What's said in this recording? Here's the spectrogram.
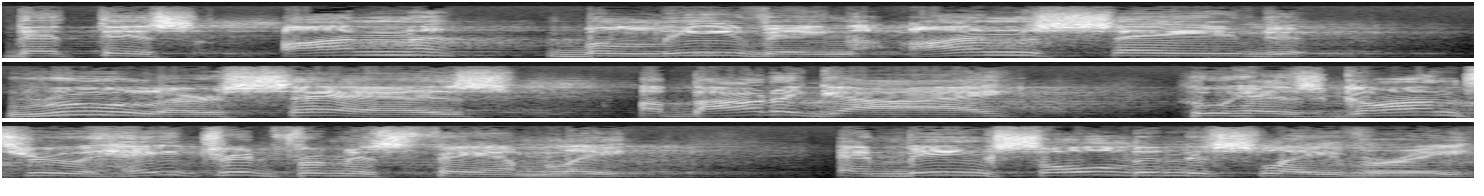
that this unbelieving, unsaved ruler says about a guy who has gone through hatred from his family and being sold into slavery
